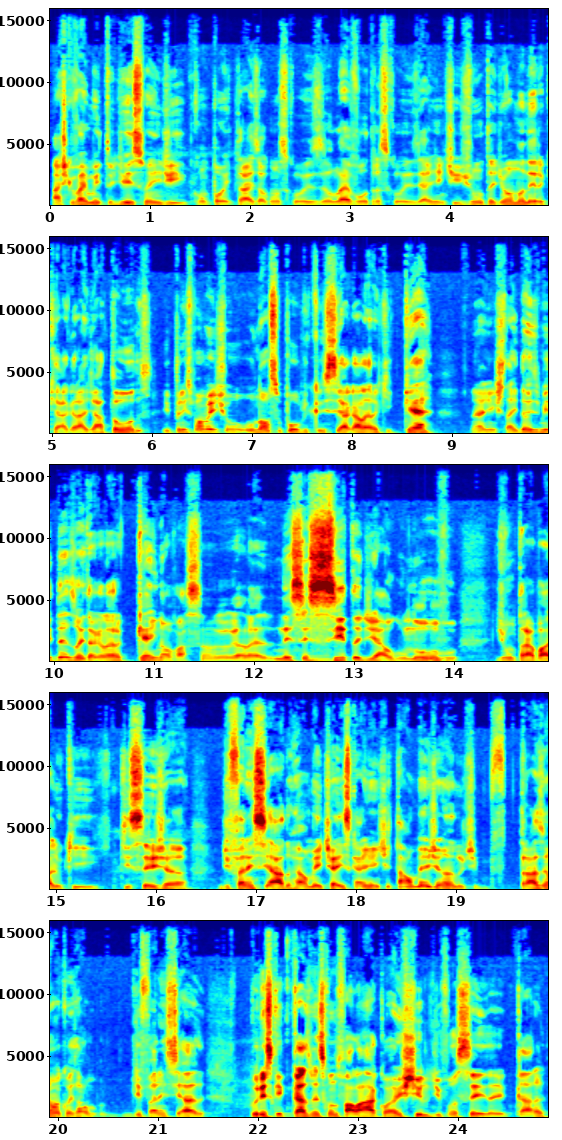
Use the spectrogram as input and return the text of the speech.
acho que vai muito disso. A gente compõe, traz algumas coisas, eu levo outras coisas, e a gente junta de uma maneira que agrade a todos, e principalmente o, o nosso público, e se a galera que quer. né, A gente está em 2018, a galera quer inovação, a galera necessita de algo novo, de um trabalho que, que seja diferenciado, realmente. É isso que a gente está almejando, tipo, trazer uma coisa diferenciada. Por isso que, que às vezes, quando fala, ah, qual é o estilo de vocês? Aí, cara,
